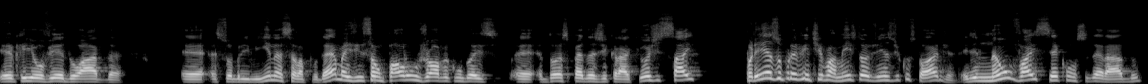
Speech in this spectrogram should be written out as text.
eu queria ouvir a Eduarda é, sobre Minas, se ela puder, mas em São Paulo, um jovem com dois, é, duas pedras de crack hoje sai preso preventivamente da audiência de custódia. Ele não vai ser considerado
